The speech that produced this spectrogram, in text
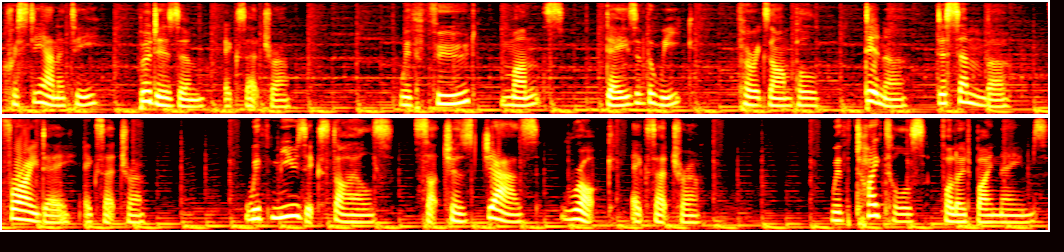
Christianity, Buddhism, etc. With food, months, days of the week, for example, dinner, December, Friday, etc. With music styles, such as jazz, rock, etc. With titles followed by names,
